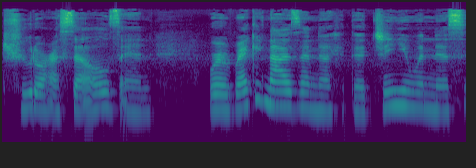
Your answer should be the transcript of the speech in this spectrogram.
true to ourselves, and we're recognizing the, the genuineness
